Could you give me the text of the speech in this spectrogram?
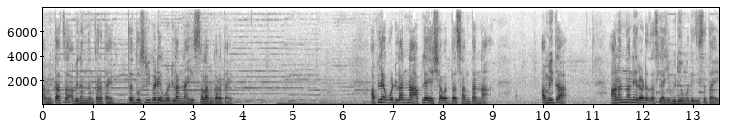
अमिताचं अभिनंदन करत आहेत तर दुसरीकडे वडिलांनाही सलाम करत आहेत. आपल्या वडिलांना आपल्या यशाबद्दल सांगताना अमिता आनंदाने रडत असल्याची व्हिडिओमध्ये दिसत आहे.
